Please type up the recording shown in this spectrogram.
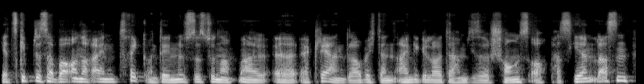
Jetzt gibt es aber auch noch einen Trick und den müsstest du noch mal äh, erklären, glaube ich, denn einige Leute haben diese Chance auch passieren lassen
